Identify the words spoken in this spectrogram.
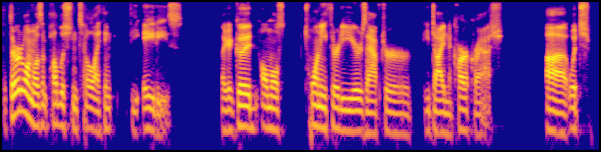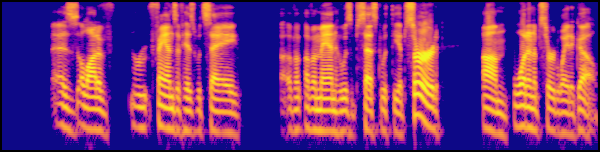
The third one wasn't published until I think the 80s, like a good almost 20, 30 years after he died in a car crash, uh, which, as a lot of fans of his would say, of a, of a man who was obsessed with the absurd, um, what an absurd way to go.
